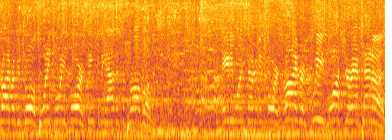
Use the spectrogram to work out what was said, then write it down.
Driver control. 2024 seems to be having some problems. 8174. Drivers, please watch your antennas.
